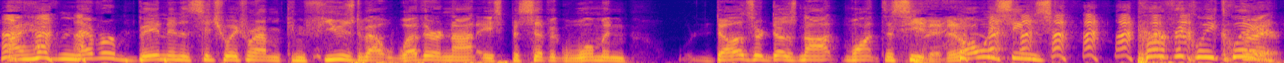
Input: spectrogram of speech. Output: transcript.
I have never been in a situation where I'm confused about whether or not a specific woman does or does not want to see it. It always seems perfectly clear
